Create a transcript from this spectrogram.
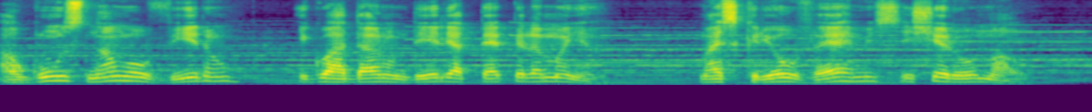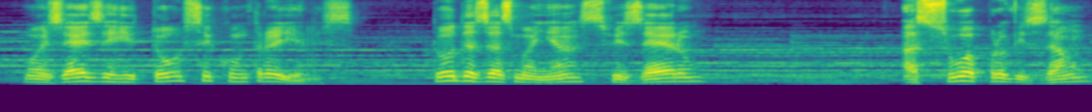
Alguns não ouviram e guardaram dele até pela manhã, mas criou vermes e cheirou mal. Moisés irritou-se contra eles. Todas as manhãs fizeram a sua provisão,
